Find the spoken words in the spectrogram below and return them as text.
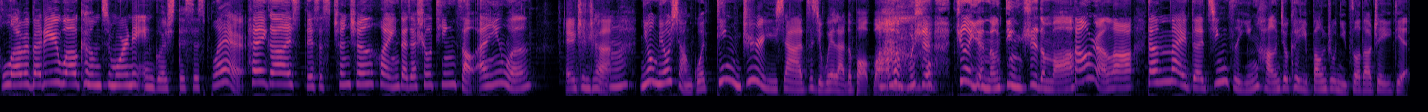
Hello, everybody. Welcome to Morning English. This is Blair. Hey guys, this is 琛琛，欢迎大家收听早安英文。 哎，晨晨，你有没有想过定制一下自己未来的宝宝？不是，这也能定制的吗？当然了，丹麦的精子银行就可以帮助你做到这一点。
